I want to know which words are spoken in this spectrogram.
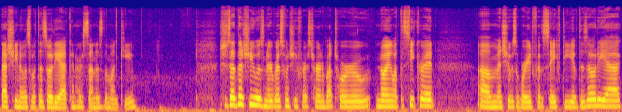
that she knows about the zodiac and her son is the monkey. She said that she was nervous when she first heard about Toru knowing about the secret, um, and she was worried for the safety of the zodiac,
